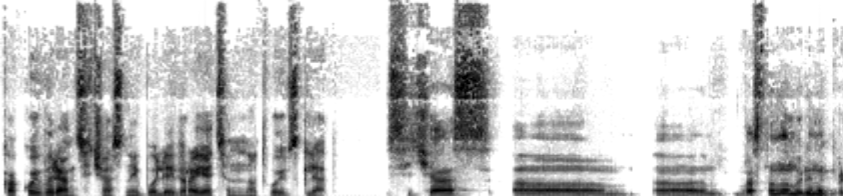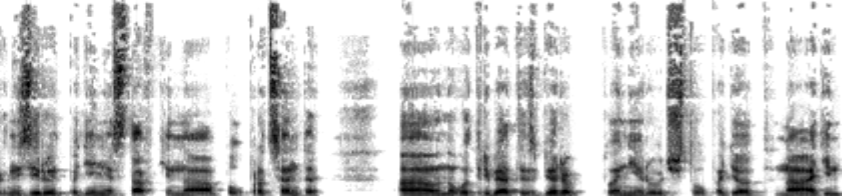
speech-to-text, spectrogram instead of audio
Какой вариант сейчас наиболее вероятен, на твой взгляд? Сейчас э, э, в основном рынок прогнозирует падение ставки на полпроцента, э, но вот ребята из Сбера планируют, что упадет на 1%.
